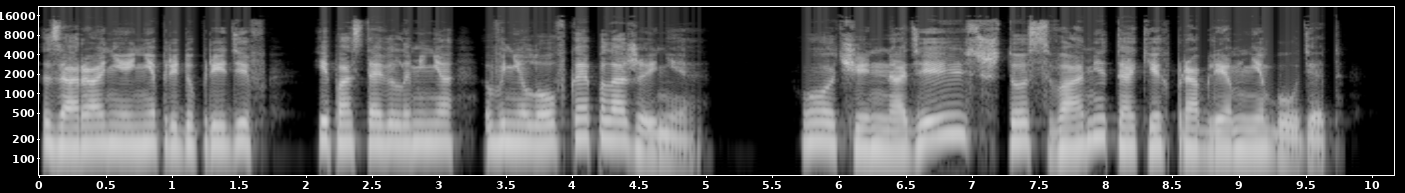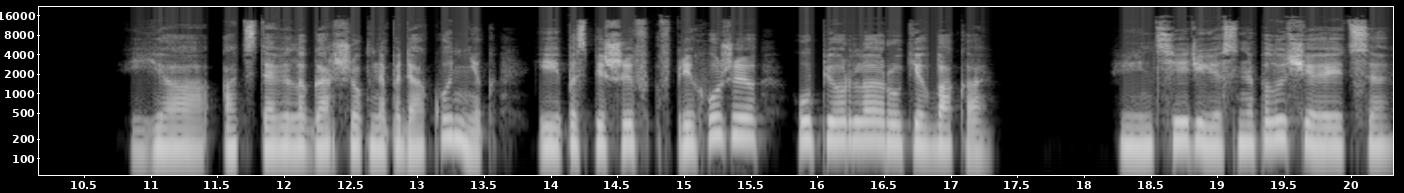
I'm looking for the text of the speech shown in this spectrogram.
заранее не предупредив, и поставила меня в неловкое положение. Очень надеюсь, что с вами таких проблем не будет». Я отставила горшок на подоконник и, поспешив в прихожую, уперла руки в бока. «Интересно получается.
